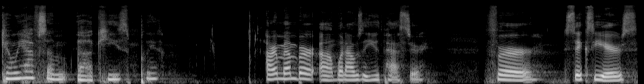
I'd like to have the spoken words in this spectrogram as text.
Can we have some uh, keys, please? I remember um, when I was a youth pastor for six years,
